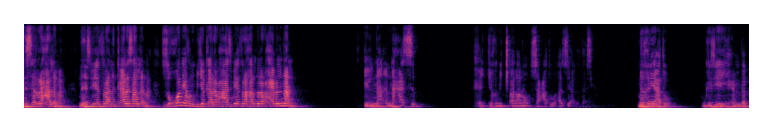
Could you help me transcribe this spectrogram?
ንሰርሕ ኣለና ንህዝቢ ኤርትራ ንቃለስ ኣለና ዝኾነ ይኹን ብጀካ ረብሓ ህዝቢ ኤርትራ ካልእ ረብሓ የብልናን ኢልና እናሓስብ ሕጂ ክንጫናኖ ሰዓቱ ኣዝዩ ኣገዳሲ እዩ። ምክንያቱ ግዜ ይሕንበብ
